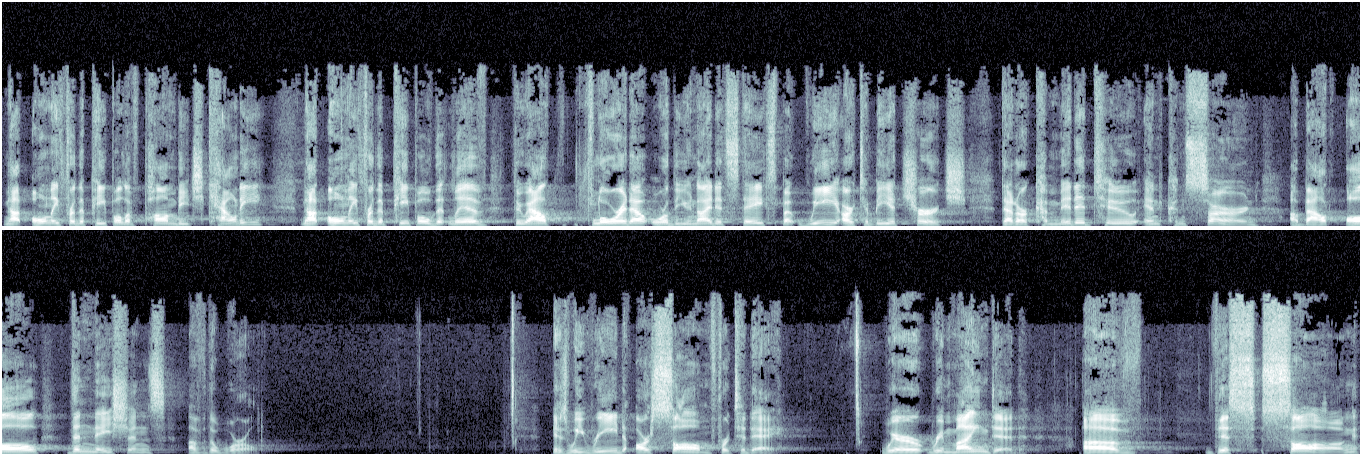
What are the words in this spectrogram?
not only for the people of Palm Beach County, not only for the people that live throughout Florida or the United States, but we are to be a church that are committed to and concerned about all the nations of the world. As we read our psalm for today, we're reminded of this song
